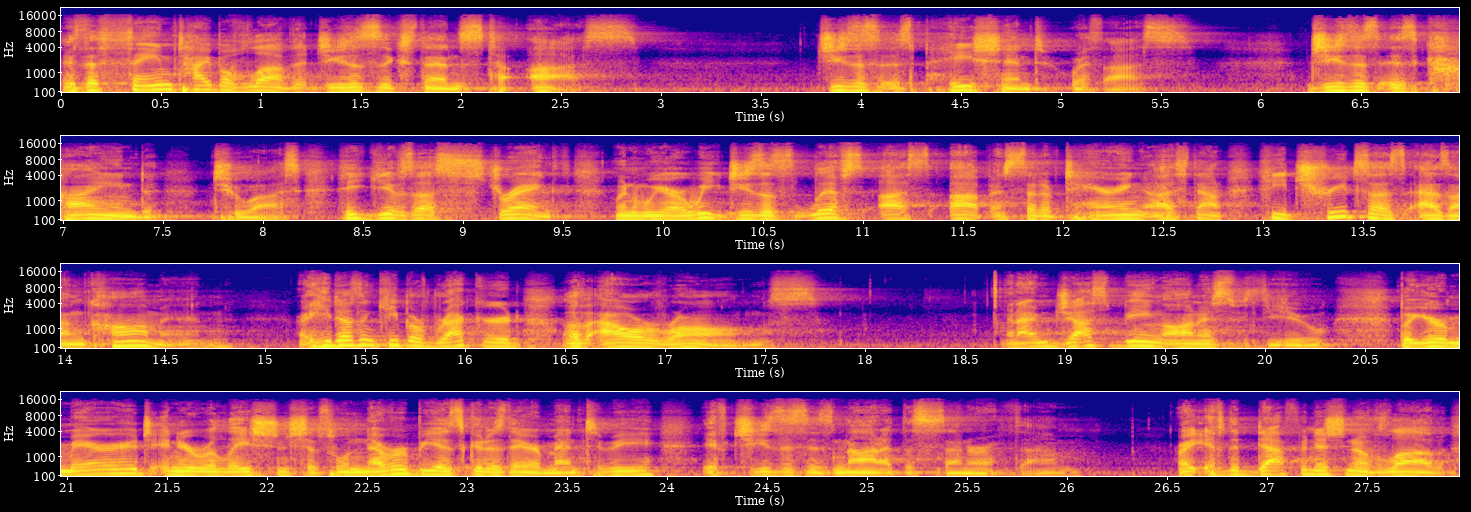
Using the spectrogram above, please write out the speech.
is the same type of love that Jesus extends to us. Jesus is patient with us. Jesus is kind to us. He gives us strength when we are weak. Jesus lifts us up instead of tearing us down. He treats us as uncommon. Right? He doesn't keep a record of our wrongs. And I'm just being honest with you, but your marriage and your relationships will never be as good as they are meant to be if Jesus is not at the center of them. Right? If the definition of love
